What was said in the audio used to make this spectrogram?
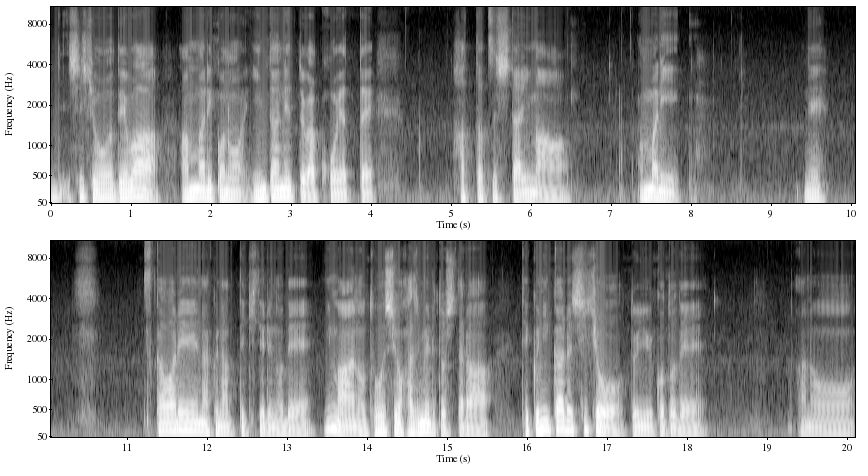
指標ではあんまりこのインターネットがこうやって発達した今あんまりね使われなくなってきてるので今あの投資を始めるとしたらテクニカル指標ということであの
